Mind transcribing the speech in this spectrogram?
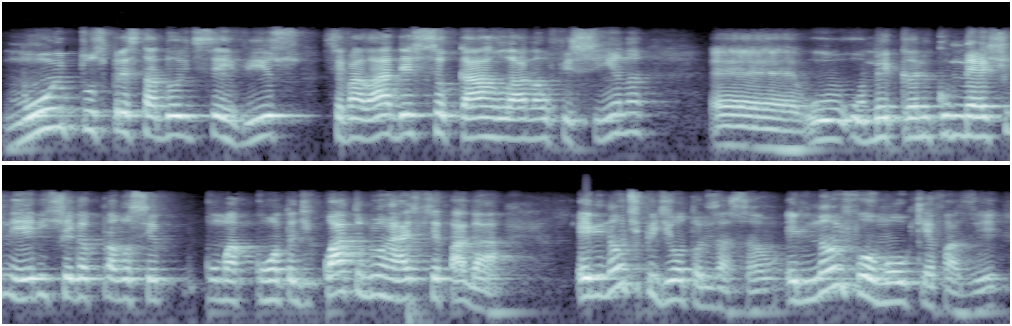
Muitos prestadores de serviço, você vai lá, deixa seu carro lá na oficina, é, o, o, mecânico mexe nele e chega para você com uma conta de 4 mil reais para você pagar. Ele não te pediu autorização, ele não informou o que ia fazer,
